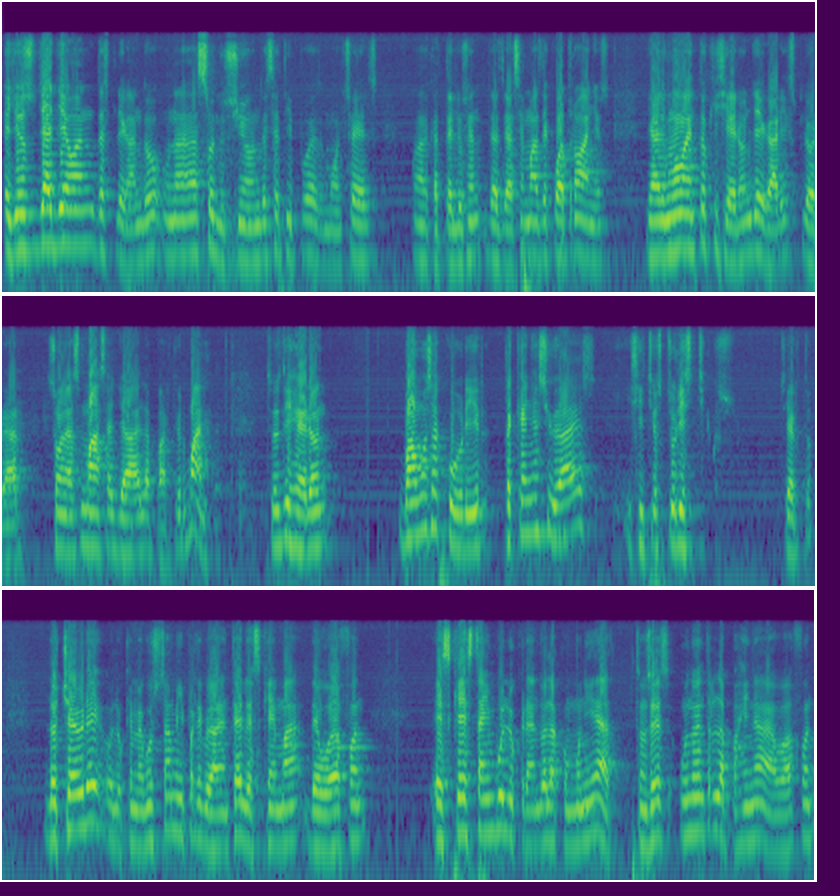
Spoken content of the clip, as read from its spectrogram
Ellos ya llevan desplegando una solución de este tipo de small cells con Alcatel desde hace más de cuatro años y en algún momento quisieron llegar y explorar zonas más allá de la parte urbana. Entonces dijeron, vamos a cubrir pequeñas ciudades y sitios turísticos, ¿cierto? Lo chévere, o lo que me gusta a mí particularmente del esquema de Vodafone, es que está involucrando a la comunidad. Entonces uno entra a la página de Vodafone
